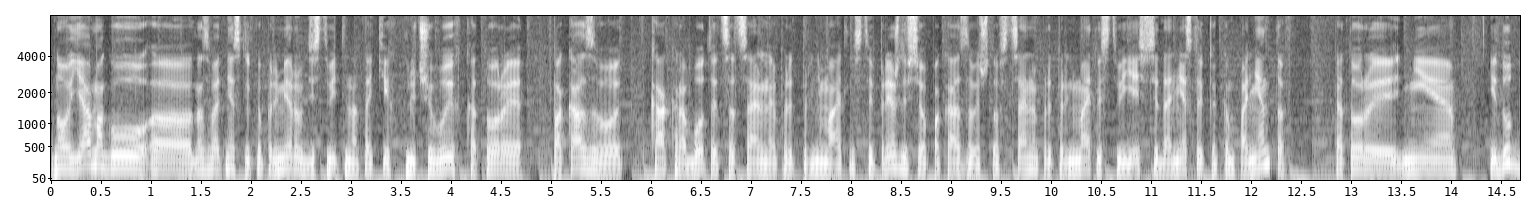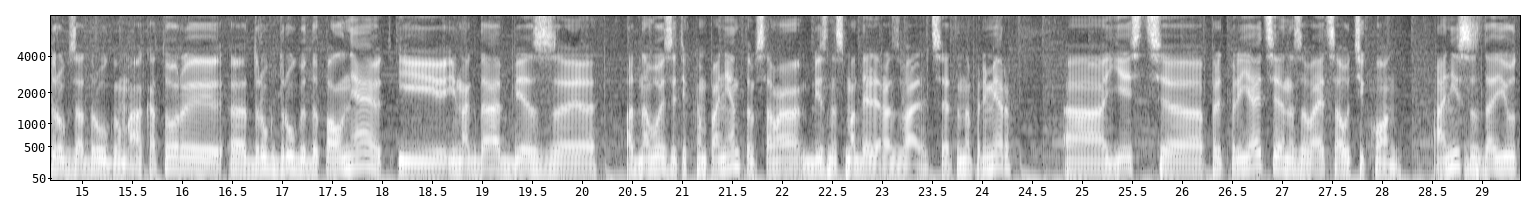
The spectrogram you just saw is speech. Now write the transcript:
Но я могу назвать несколько примеров действительно таких ключевых, которые показывают, как работает социальное предпринимательство. И прежде всего показывает, что в социальном предпринимательстве есть всегда несколько компонентов, которые не идут друг за другом, а которые э, друг друга дополняют, и иногда без э, одного из этих компонентов сама бизнес-модель развалится. Это, например, э, есть предприятие, называется Аутикон. Они создают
